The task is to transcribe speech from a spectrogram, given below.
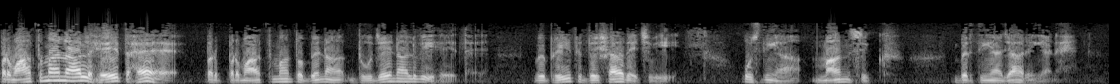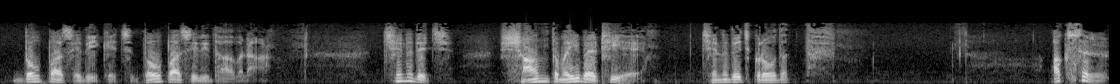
ਪਰਮਾਤਮਾ ਨਾਲ ਹੇਤ ਹੈ, ਪਰ ਪਰਮਾਤਮਾ ਤੋਂ ਬਿਨਾ ਦੂਜੇ ਨਾਲ ਵੀ ਹੇਤ ਹੈ। ਵਿਪਰੀਤ ਦਿਸ਼ਾ ਵਿੱਚ ਵੀ ਉਸ ਦੀਆਂ ਮਾਨਸਿਕ ਬਿਰਤੀਆਂ ਜਾ ਰਹੀਆਂ ਨੇ। ਦੋ ਪਾਸੇ ਦੀ ਖਿੱਚ, ਦੋ ਪਾਸੇ ਦੀ ਧਾਵਨਾ। ਛਿੰਨ ਵਿੱਚ ਸ਼ਾਂਤਮਈ ਬੈਠੀ ਹੈ। ਛਿੰਨ ਵਿੱਚ ਕ੍ਰੋਧਤ। ਅਕਸਰ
